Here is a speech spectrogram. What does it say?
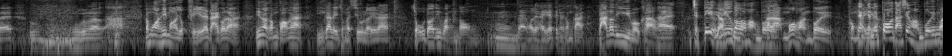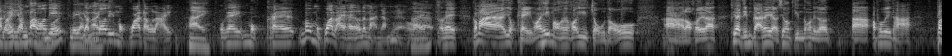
咁樣啊，咁我希望玉琪咧大個啦，應該咁講啦，而家你仲係少女咧，做多啲運動，嗯，我哋係一定係咁解，打多啲羽毛球，係直啲條腰唔好寒背。係啦，唔好寒背，同埋人人哋波大先寒背啊嘛，你飲多啲，，你。飲多啲木瓜豆奶。係 OK，木係不過木瓜奶係有得難飲嘅，我覺得 OK。咁啊，玉琪，我希望佢可以做到啊落去啦。因為點解咧？頭先我見到我哋個啊 operator 不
